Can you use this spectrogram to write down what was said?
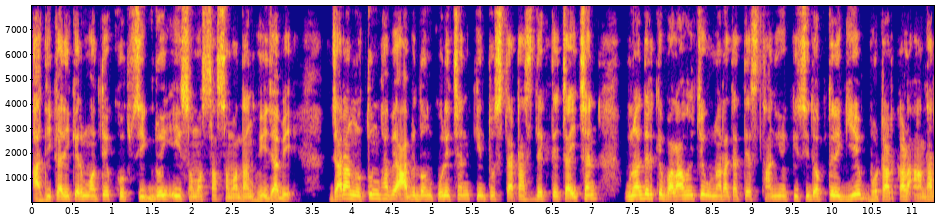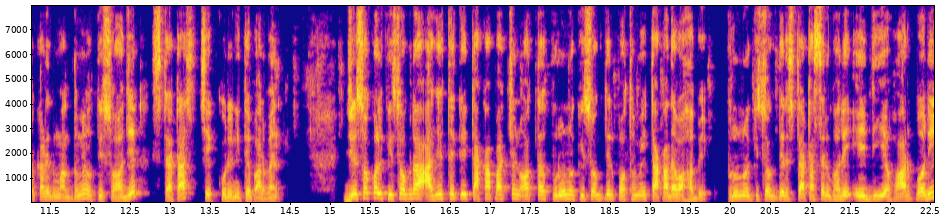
আধিকারিকের মতে, খুব শীঘ্রই এই সমস্যার সমাধান হয়ে যাবে। যারা নতুনভাবে আবেদন করেছেন কিন্তু স্ট্যাটাস দেখতে চাইছেন, উনাদেরকে বলা হয়েছে উনারা যাতে স্থানীয় কৃষি দপ্তরে গিয়ে ভোটার কার্ড, আধার কার্ডের মাধ্যমে অতি সহজে স্ট্যাটাস চেক করে নিতে পারবেন। যে সকল কৃষকরা আগে থেকেই টাকা পাচ্ছেন, অর্থাৎ পুরনো কৃষকদের প্রথমেই টাকা দেওয়া হবে। পুরনো কৃষকদের স্ট্যাটাসের ঘরে এ দিয়ে হওয়ার পরই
